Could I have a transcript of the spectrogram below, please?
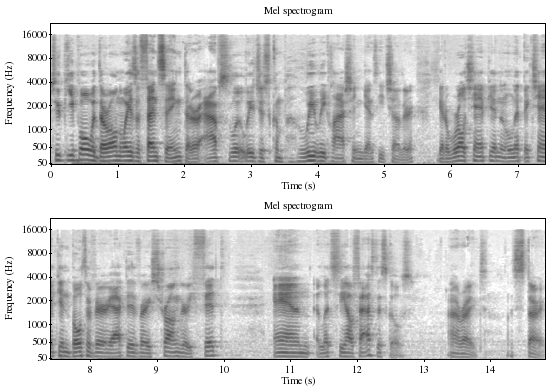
two people with their own ways of fencing that are absolutely just completely clashing against each other. You got a world champion and Olympic champion. Both are very active, very strong, very fit. And let's see how fast this goes. All right, let's start.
